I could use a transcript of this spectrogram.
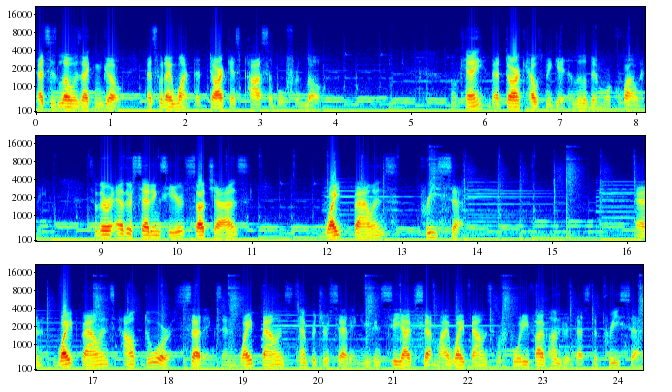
That's as low as I can go. That's what I want, the darkest possible for low. Okay, that dark helps me get a little bit more quality. So there are other settings here, such as white balance preset and white balance outdoor settings and white balance temperature setting. You can see I've set my white balance for 4500. That's the preset.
